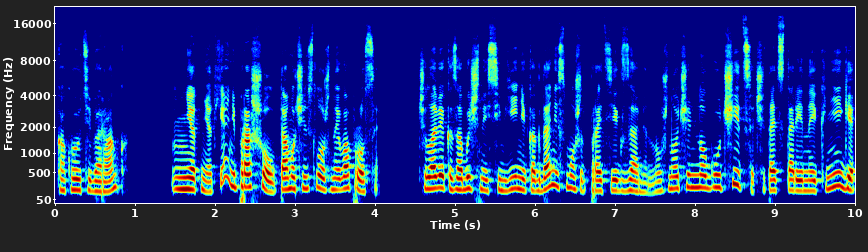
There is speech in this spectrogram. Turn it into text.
«Какой у тебя ранг?» «Нет-нет, я не прошел, там очень сложные вопросы. Человек из обычной семьи никогда не сможет пройти экзамен. Нужно очень много учиться, читать старинные книги.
